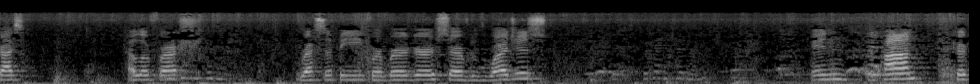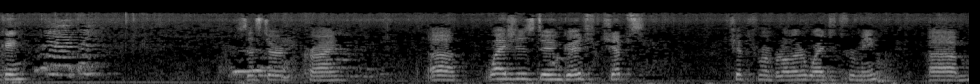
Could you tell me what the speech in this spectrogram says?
Guys, HelloFresh recipe for burger served with wedges in the pan, cooking. Sister crying. Uh, wedges doing good. Chips, chips for my brother. Wedges for me. Um,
